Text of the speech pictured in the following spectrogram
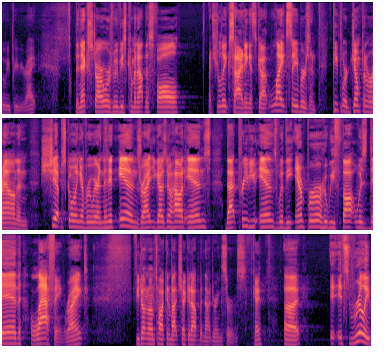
movie preview, right? The next Star Wars movie is coming out this fall. It's really exciting. It's got lightsabers and people are jumping around and ships going everywhere. And then it ends, right? You guys know how it ends? That preview ends with the emperor who we thought was dead laughing, right? If you don't know what I'm talking about, check it out, but not during the service, okay? Uh, it, it's really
